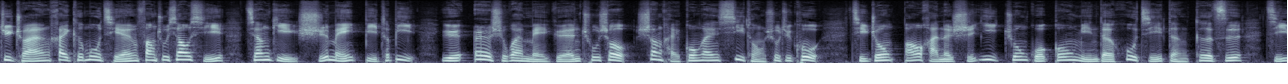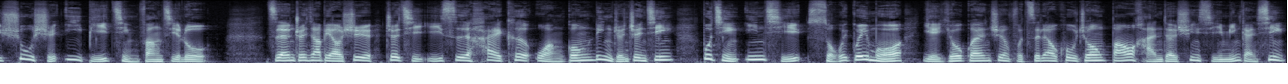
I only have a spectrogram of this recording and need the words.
据传，骇客目前放出消息，将以十枚比特币约二十万美元出售上海公安系统数据库，其中包含了十亿中国公民的户籍等各资及数十亿笔警方记录。自然专家表示，这起疑似骇客网攻令人震惊，不仅因其所谓规模，也攸关政府资料库中包含的讯息敏感性。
